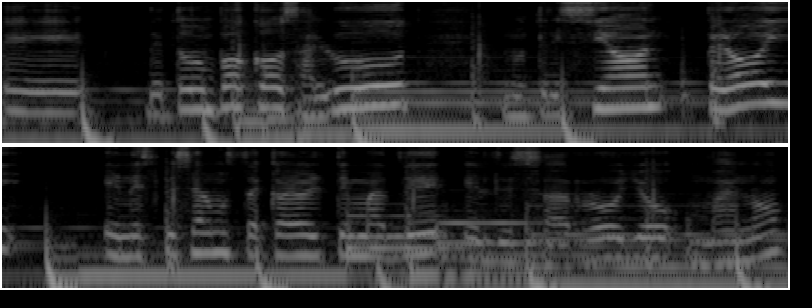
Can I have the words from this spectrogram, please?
eh, de todo un poco, salud, nutrición, pero hoy en especial vamos a tocar el tema del el desarrollo humano.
